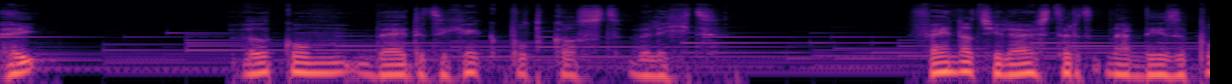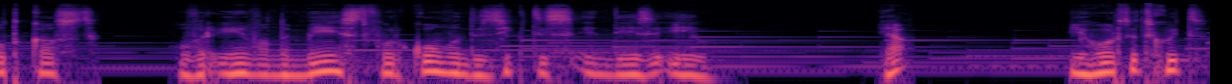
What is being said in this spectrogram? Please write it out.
Hey, welkom bij de Te Gek podcast Wellicht. Fijn dat je luistert naar deze podcast over een van de meest voorkomende ziektes in deze eeuw. Ja, je hoort het goed.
